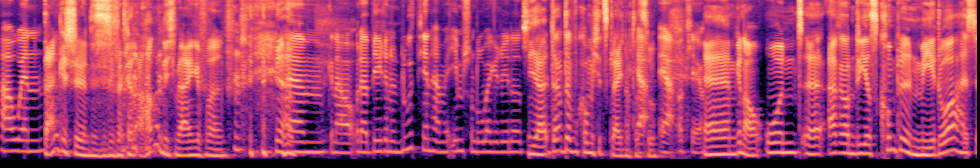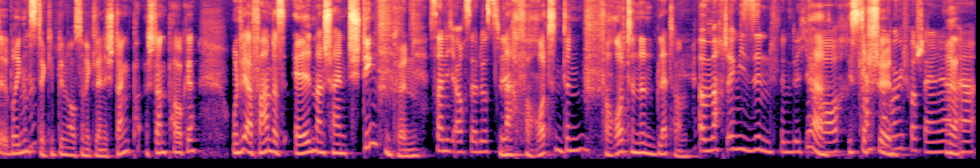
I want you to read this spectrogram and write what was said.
Arwen. Dankeschön, das ist mir gerade Arwen nicht mehr eingefallen. ja. ähm, genau, oder Beren und Luthien haben wir eben schon drüber geredet. Ja, da, da komme ich jetzt gleich noch dazu. Ja, ja okay. Ähm, genau, und äh, Arondias Kumpel Medor heißt er übrigens, mhm. der gibt ihm auch so eine kleine Stand Standpauke. Und wir erfahren, dass Elben anscheinend stinken können. Das fand ich auch sehr lustig. Nach verrottenden, verrottenden Blättern. Aber macht irgendwie Sinn, finde ich ja, auch. Ist doch Kann schön. Ich mir irgendwie vorstellen, ja,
